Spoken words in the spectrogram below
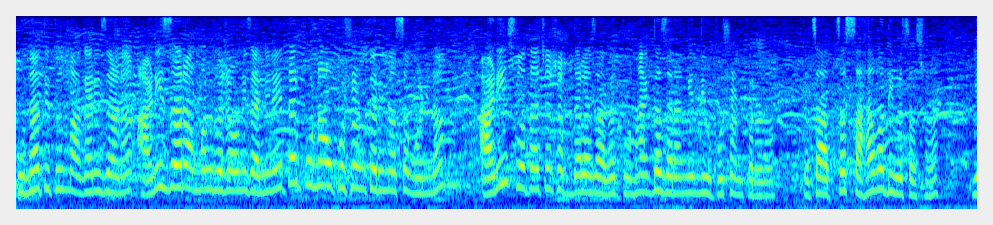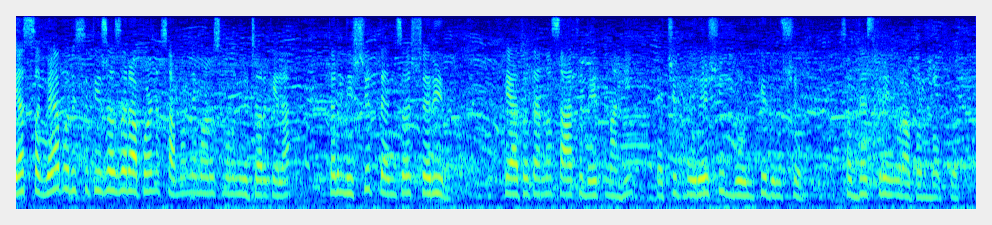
पुन्हा तिथून माघारी जाणं आणि जर अंमलबजावणी झाली नाही तर पुन्हा उपोषण करीन असं म्हणणं आणि स्वतःच्या शब्दाला जागत पुन्हा एकदा जरांगींनी उपोषण करणं त्याचा आजचा सहावा दिवस असणं या सगळ्या परिस्थितीचा जर आपण सामान्य माणूस म्हणून विचार केला तर निश्चित त्यांचं शरीर हे आता त्यांना साथ देत नाही त्याची पुरेशी बोलकी दृश्य सध्या स्क्रीनवर आपण बघतो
